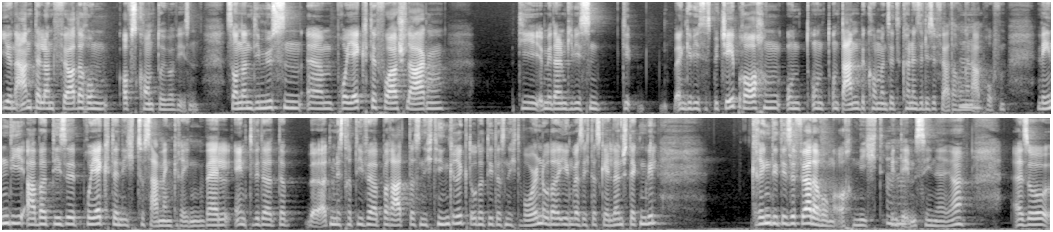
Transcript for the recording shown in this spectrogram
ihren Anteil an Förderung aufs Konto überwiesen, sondern die müssen ähm, Projekte vorschlagen, die mit einem gewissen die ein gewisses Budget brauchen und, und, und dann bekommen sie, können sie diese Förderungen mhm. abrufen. Wenn die aber diese Projekte nicht zusammenkriegen, weil entweder der administrative Apparat das nicht hinkriegt oder die das nicht wollen oder irgendwer sich das Geld einstecken will, kriegen die diese Förderung auch nicht mhm. in dem Sinne. Ja? Also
